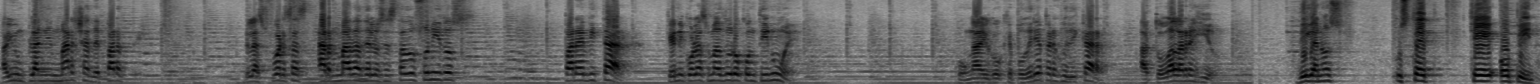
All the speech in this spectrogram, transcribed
hay un plan en marcha de parte de las Fuerzas Armadas de los Estados Unidos para evitar que Nicolás Maduro continúe con algo que podría perjudicar a toda la región. Díganos usted qué opina.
